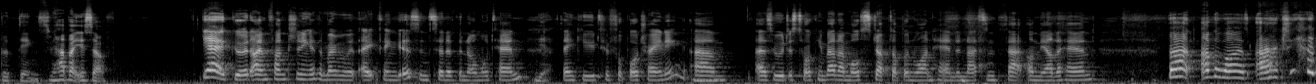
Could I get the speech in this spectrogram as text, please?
Good things. How about yourself? Yeah, good. I'm functioning at the moment with eight fingers instead of the normal ten. Yeah. Thank you to football training. Mm-hmm. Um, as we were just talking about, I'm all strapped up on one hand and nice and fat on the other hand. But otherwise, I actually had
